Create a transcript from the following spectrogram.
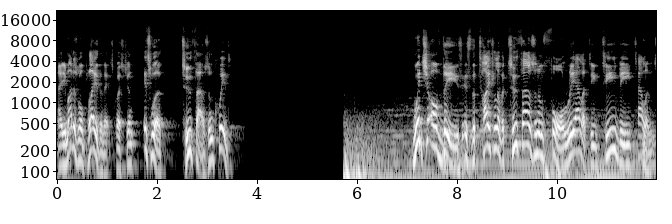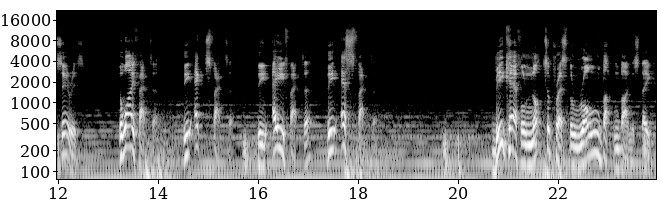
Now, you might as well play the next question. It's worth 2,000 quid. Which of these is the title of a 2004 reality TV talent series? The Y Factor, the X Factor, the A Factor, the S Factor. Be careful not to press the wrong button by mistake.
